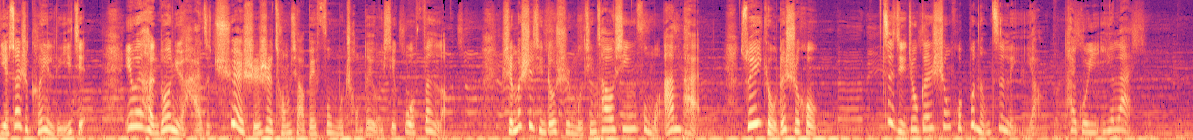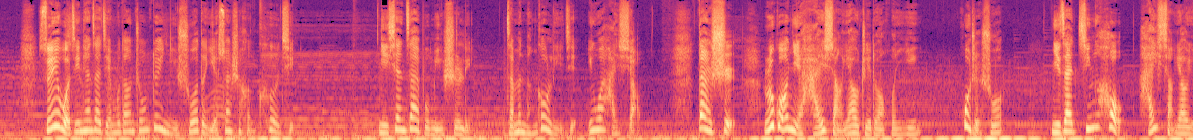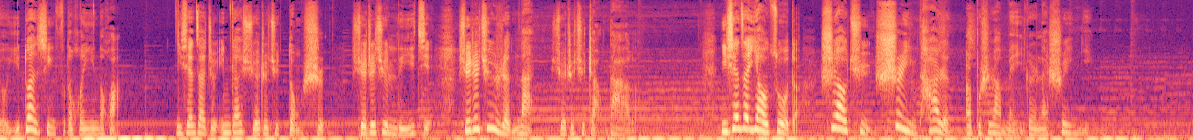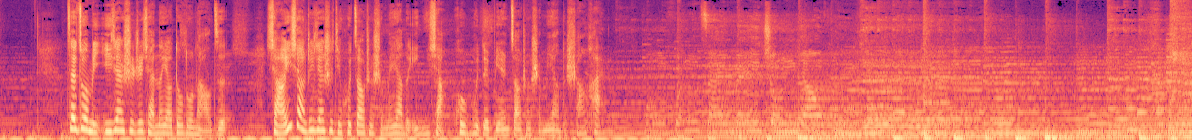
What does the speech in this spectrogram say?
也算是可以理解，因为很多女孩子确实是从小被父母宠得有一些过分了。什么事情都是母亲操心，父母安排，所以有的时候自己就跟生活不能自理一样，太过于依赖。所以我今天在节目当中对你说的也算是很客气。你现在不明事理，咱们能够理解，因为还小。但是如果你还想要这段婚姻，或者说你在今后还想要有一段幸福的婚姻的话，你现在就应该学着去懂事。学着去理解，学着去忍耐，学着去长大了。你现在要做的是要去适应他人，而不是让每一个人来适应你。在做每一件事之前呢，要动动脑子，想一想这件事情会造成什么样的影响，会不会对别人造成什么样的伤害。依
